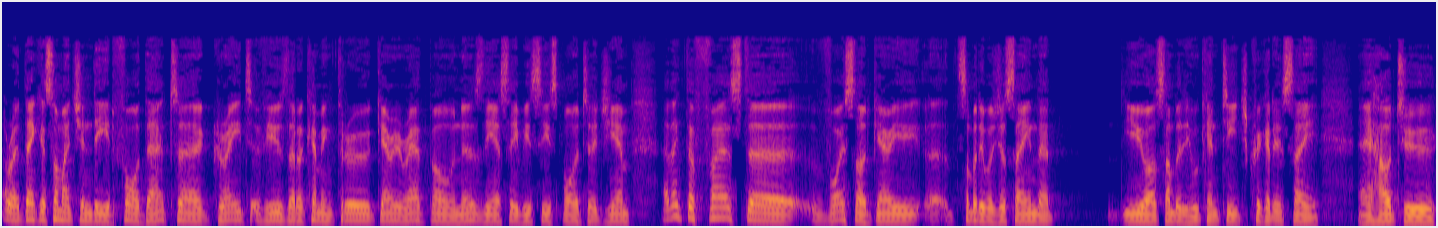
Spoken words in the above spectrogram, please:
All right, thank you so much indeed for that. Uh, great views that are coming through. Gary Rathbone is the SABC Sport uh, GM. I think the first uh, voice note, Gary, uh, somebody was just saying that you are somebody who can teach cricket SA uh, how to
